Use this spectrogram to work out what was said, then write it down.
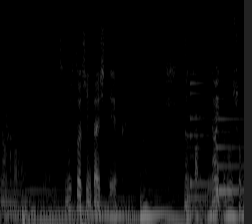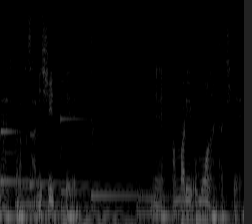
なんかその人たちに対してなんかいないとどうしようもないとかなんか寂しいってねあんまり思わないたちで、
